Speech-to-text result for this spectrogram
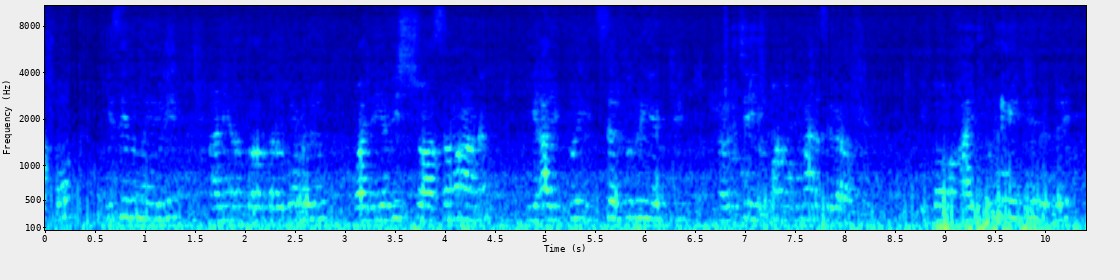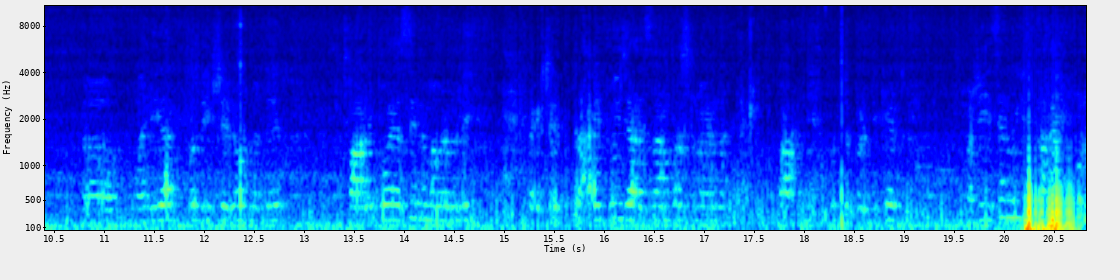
അപ്പോൾ ഈ സിനിമയിൽ അണിയറ പ്രവർത്തകർക്കുള്ളൊരു വലിയ വിശ്വാസമാണ് ഈ ഹൈപ്പ് ഇറ്റ്സെൽഫ് ക്രിയേറ്റ് അവർ ചെയ്യുമ്പോൾ നമുക്ക് മനസ്സിലാവുന്നത്. ഇപ്പോൾ ഹൈപ്പ് ക്രിയേറ്റ് ചെയ്തിട്ട് വലിയ പ്രതീക്ഷയിൽ വന്നിട്ട് പാടിപ്പോയ സിനിമകളിൽ പ്രേക്ഷകർ ഇത്ര ഹൈപ്പ് വിചാരിച്ചതാണ് പ്രശ്നമെന്നൊക്കെ പറഞ്ഞ് കുറ്റപ്പെടുത്തി പക്ഷേ ഈ സിനിമയിൽ ഇത്ര ഹൈപ്പ്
